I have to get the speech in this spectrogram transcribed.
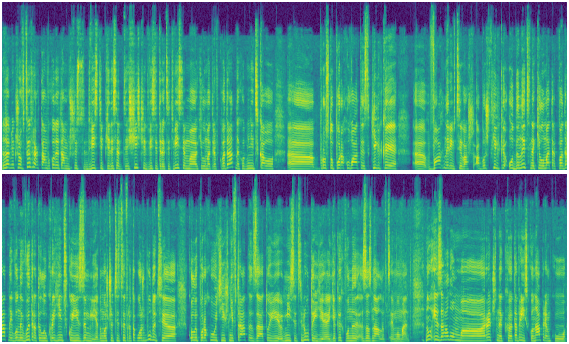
Ну там, якщо в цифрах там виходить там щось 256 чи 238 е, кілометрів квадратних, от мені цікаво е, просто порахувати, скільки е, вагнерівців аж або ж скільки одиниць на кілометр квадратний вони витратили української землі. Я думаю, що ці цифри також будуть, е, коли порахують їхні втрати за той місяць лютий, е, яких вони зазнали в цей момент. Ну і загалом е, речник Таврійського напрямку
